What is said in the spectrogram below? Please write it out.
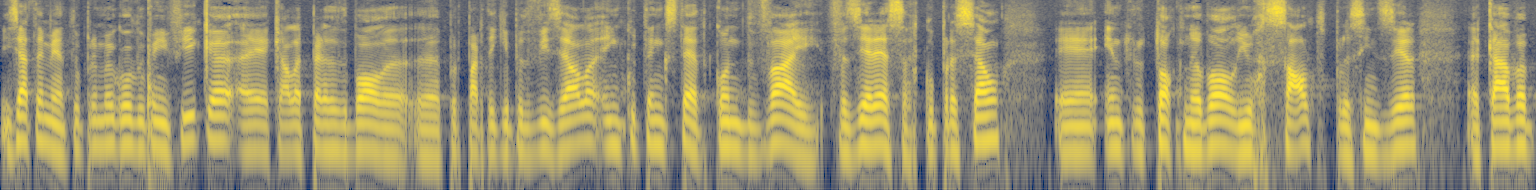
Exatamente, o primeiro gol do Benfica é aquela perda de bola uh, por parte da equipa de Vizela, em que o Tankstead, quando vai fazer essa recuperação, é, entre o toque na bola e o ressalto, por assim dizer, acaba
